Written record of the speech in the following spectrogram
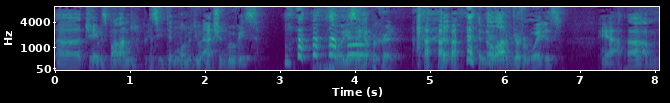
uh, James Bond because he didn't want to do action movies. so he's a hypocrite in a lot of different ways. Yeah. Um,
